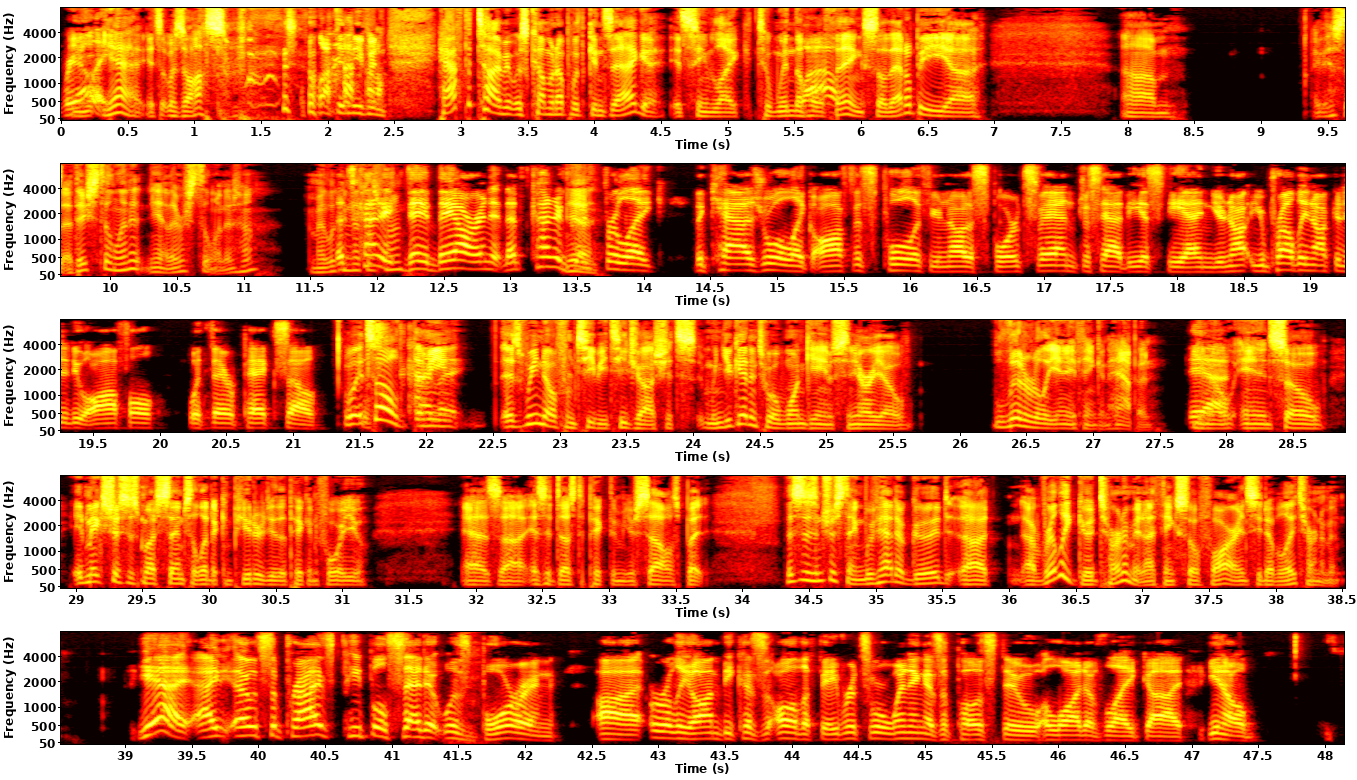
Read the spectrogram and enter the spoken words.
Really? Yeah, it was awesome. I didn't even half the time it was coming up with Gonzaga. It seemed like to win the wow. whole thing. So that'll be. Uh, um, I guess are they still in it? Yeah, they're still in it, huh? Am I looking That's kind of they they are in it. That's kind of yeah. good for like the casual like office pool. If you're not a sports fan, just have ESPN. You're not. You're probably not going to do awful with their pick. So well, it's, all. I mean, as we know from TBT, Josh, it's when you get into a one game scenario, literally anything can happen. Yeah. You know? And so it makes just as much sense to let a computer do the picking for you as uh, as it does to pick them yourselves. But this is interesting. We've had a good, uh, a really good tournament, I think, so far, NCAA tournament. Yeah, I, I was surprised people said it was boring uh, early on because all the favorites were winning as opposed to a lot of like, uh, you know,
